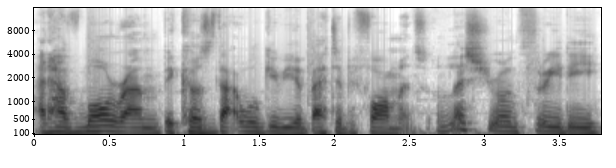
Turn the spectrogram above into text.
and have more RAM because that will give you a better performance. Unless you're on 3D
